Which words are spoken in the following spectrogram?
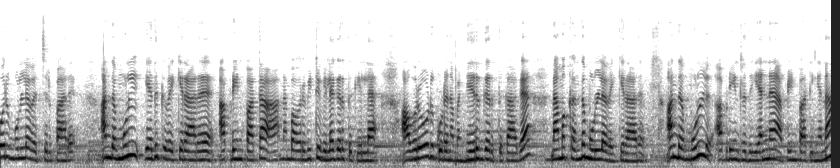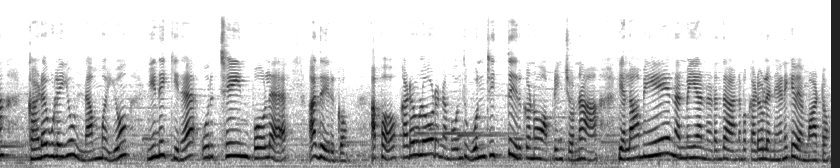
ஒரு முள்ளை வச்சுருப்பாரு. அந்த முள் எதுக்கு வைக்கிறாரு அப்படின்னு பார்த்தா நம்ம அவரை விட்டு விலகிறதுக்கு இல்லை. அவரோடு கூட நம்ம நெருங்கிறதுக்காக நமக்கு அந்த முள்ளை வைக்கிறாரு. அந்த முள் அப்படின்றது என்ன அப்படின்னு பார்த்தீங்கன்னா கடவுளையும் நம்மையும் இணைக்கிற ஒரு செயின் போல அது இருக்கும். அப்போது கடவுளோடு நம்ம வந்து ஒன்றித்து இருக்கணும் அப்படின்னு சொன்னால் எல்லாமே நன்மையாக நடந்தால் நம்ம கடவுளை நினைக்கவே மாட்டோம்.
